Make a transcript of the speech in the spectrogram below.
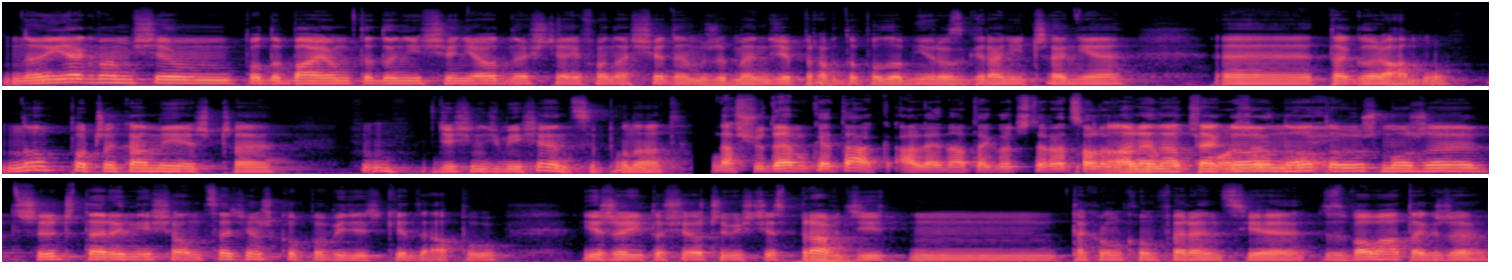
No i jak Wam się podobają te doniesienia odnośnie iPhone'a 7, że będzie prawdopodobnie rozgraniczenie e, tego ramu. No, poczekamy jeszcze hmm, 10 miesięcy ponad. Na siódemkę tak, ale na tego czterocalowego Ale na tego, no to już może 3-4 miesiące, ciężko powiedzieć kiedy Apple, jeżeli to się oczywiście sprawdzi, mm, taką konferencję zwoła, także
